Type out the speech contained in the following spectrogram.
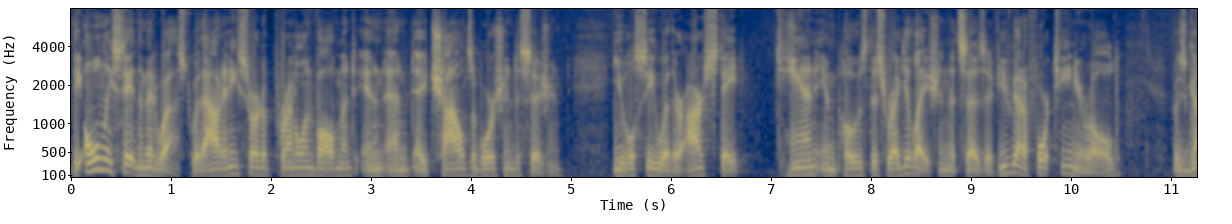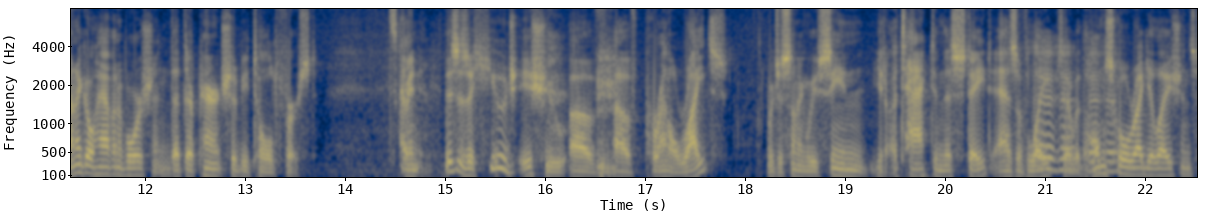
the only state in the Midwest without any sort of parental involvement in and a child's abortion decision, you will see whether our state can impose this regulation that says if you've got a 14-year-old who's going to go have an abortion, that their parents should be told first. I mean, this is a huge issue of, of parental rights, which is something we've seen you know, attacked in this state as of late uh, with the homeschool regulations.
